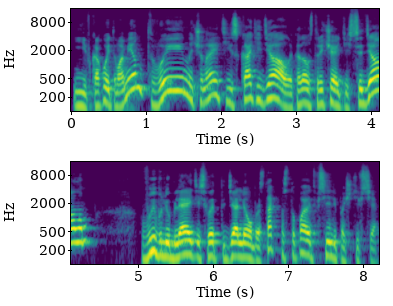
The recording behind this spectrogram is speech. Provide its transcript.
И в какой-то момент вы начинаете искать идеалы. Когда вы встречаетесь с идеалом, вы влюбляетесь в этот идеальный образ. Так поступают все или почти все.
